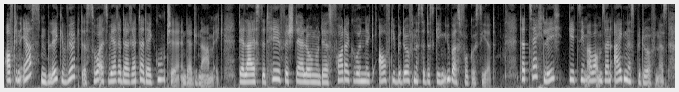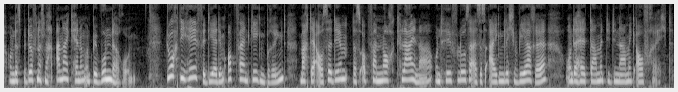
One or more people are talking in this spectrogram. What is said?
Auf den ersten Blick wirkt es so, als wäre der Retter der Gute in der Dynamik. Der leistet Hilfestellung und der ist vordergründig auf die Bedürfnisse des Gegenübers fokussiert. Tatsächlich geht es ihm aber um sein eigenes Bedürfnis, um das Bedürfnis nach Anerkennung und Bewunderung. Durch die Hilfe, die er dem Opfer entgegenbringt, macht er außerdem das Opfer noch kleiner und hilfloser, als es eigentlich wäre, und erhält damit die Dynamik aufrecht.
